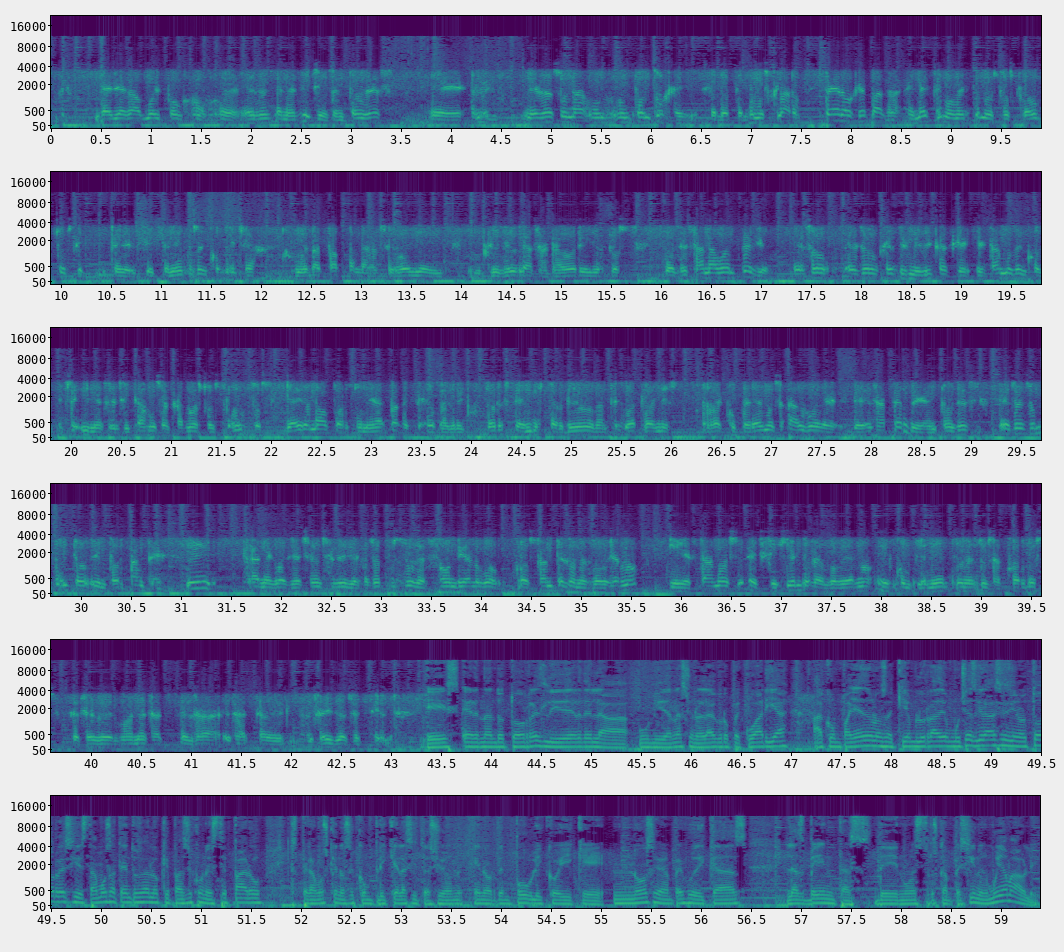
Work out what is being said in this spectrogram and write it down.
le ha llegado muy poco eh, esos beneficios. Entonces, eh, eso es un, punto que, lo tenemos claro. Pero ¿qué pasa? En este momento nuestros productos que, tenemos en cosecha, como la papa, la cebolla y inclusive la zanahoria y otros, pues están a buen precio. Eso, eso qué significa que estamos en cosecha y necesitamos sacar nuestros productos. Y hay una oportunidad para que los agricultores que hemos perdido durante cuatro años recuperemos algo de, esa pérdida. Entonces, eso es un punto importante. Y la negociación civil. Nosotros un diálogo constante con el gobierno y estamos exigiendo al gobierno el cumplimiento de sus acuerdos que se firmó en esa, esa, acta del 6 de septiembre. Es Hernando Torres, líder de la Unidad Nacional Agropecuaria, acompañándonos aquí en Blue Radio. Muchas gracias, señor Torres, y estamos atentos a lo que pase con este paro. Esperamos que no se complique la situación en orden público y que no se vean perjudicadas las ventas de nuestros campesinos. Muy amable.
